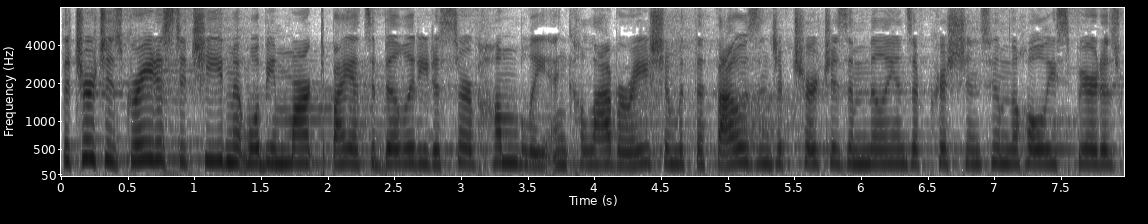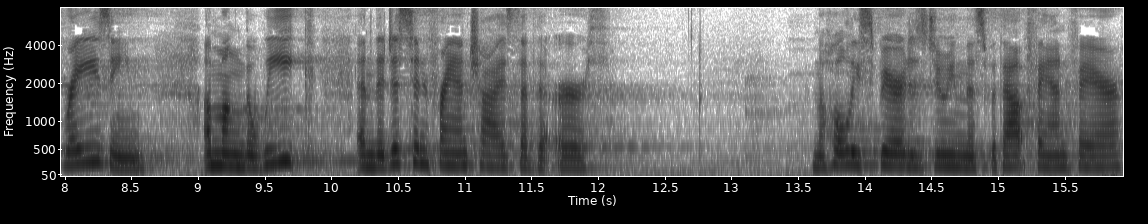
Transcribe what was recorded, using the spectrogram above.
The church's greatest achievement will be marked by its ability to serve humbly in collaboration with the thousands of churches and millions of Christians whom the Holy Spirit is raising among the weak and the disenfranchised of the earth. And the Holy Spirit is doing this without fanfare,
